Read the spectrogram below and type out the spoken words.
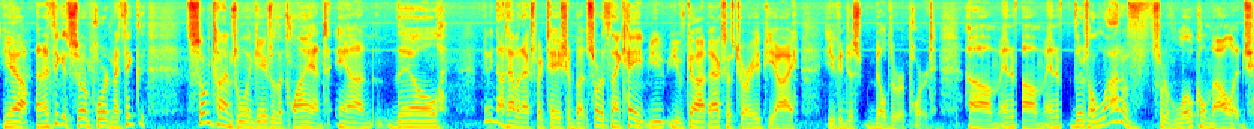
Yeah, and I think it's so important. I think sometimes we'll engage with a client and they'll maybe not have an expectation, but sort of think, hey, you, you've got access to our API you can just build the report. Um, and um, and there's a lot of sort of local knowledge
